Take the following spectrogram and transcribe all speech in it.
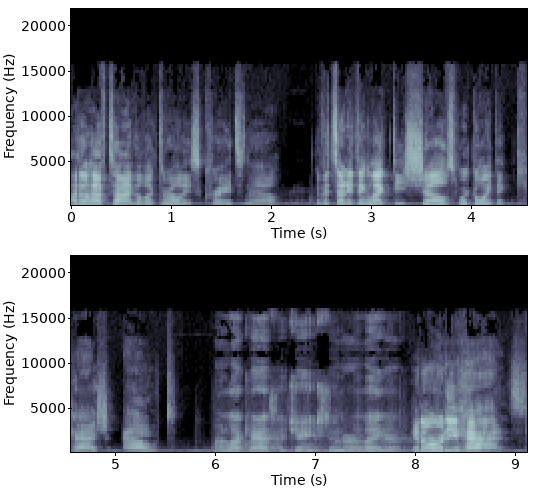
I don't have time to look through all these crates now. If it's anything like these shelves, we're going to cash out. Our luck has to change sooner or later. It already has.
